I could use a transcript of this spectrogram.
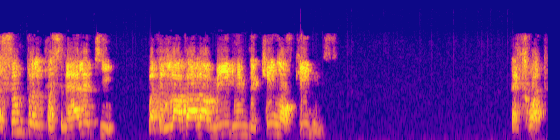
a simple personality, but Allah Ta'ala made him the king of kings. That's what.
